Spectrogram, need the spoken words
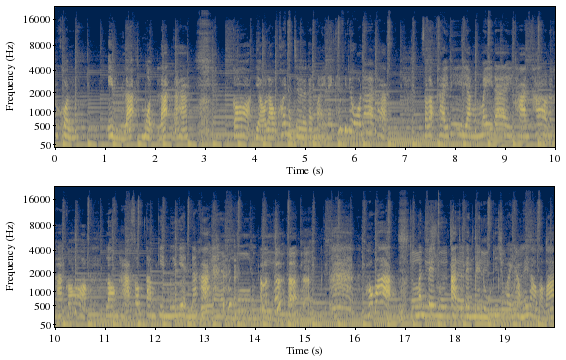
ทุกคนอิ่มละหมดละนะคะ ก็เดี๋ยวเราค่อยมาเจอกันใหม่ในคลิปวิดีโอหน้าค่ะ สำหรับใครที่ยังไม่ได้ทานข้าวนะคะ ก็ลองหาส้มตำกินมื้อเย็นนะคะ เพราะว่ามันเป็นอาจจะเป็นเมนูที่ช่วยทำให้เราแบบว่า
